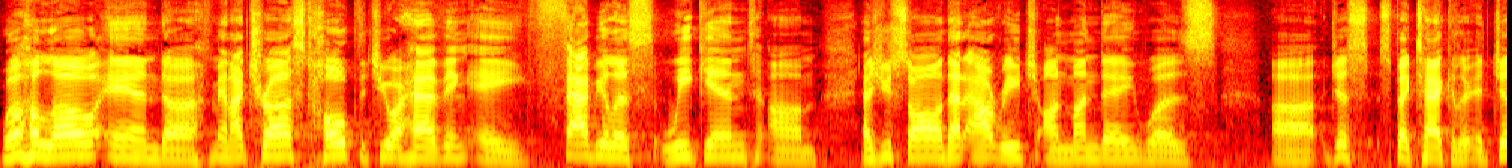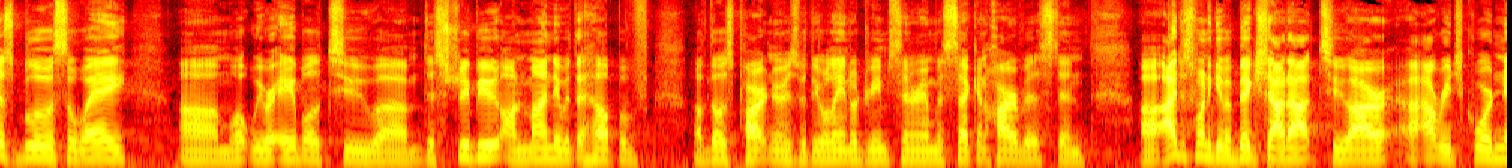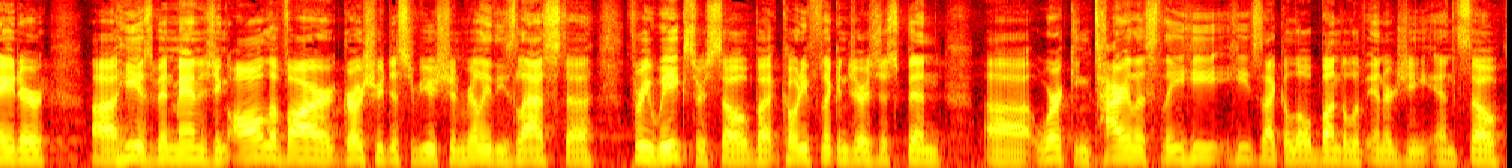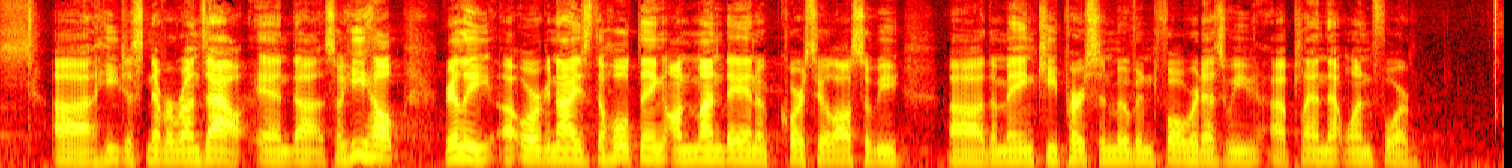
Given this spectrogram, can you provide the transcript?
Well, hello, and uh, man, I trust, hope that you are having a fabulous weekend. Um, as you saw, that outreach on Monday was uh, just spectacular. It just blew us away. Um, what we were able to um, distribute on Monday with the help of, of those partners with the Orlando Dream Center and with Second Harvest. And uh, I just want to give a big shout out to our uh, outreach coordinator. Uh, he has been managing all of our grocery distribution really these last uh, three weeks or so, but Cody Flickinger has just been uh, working tirelessly. He, he's like a little bundle of energy, and so uh, he just never runs out. And uh, so he helped really uh, organize the whole thing on Monday, and of course, he'll also be the main key person moving forward as we plan that one for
